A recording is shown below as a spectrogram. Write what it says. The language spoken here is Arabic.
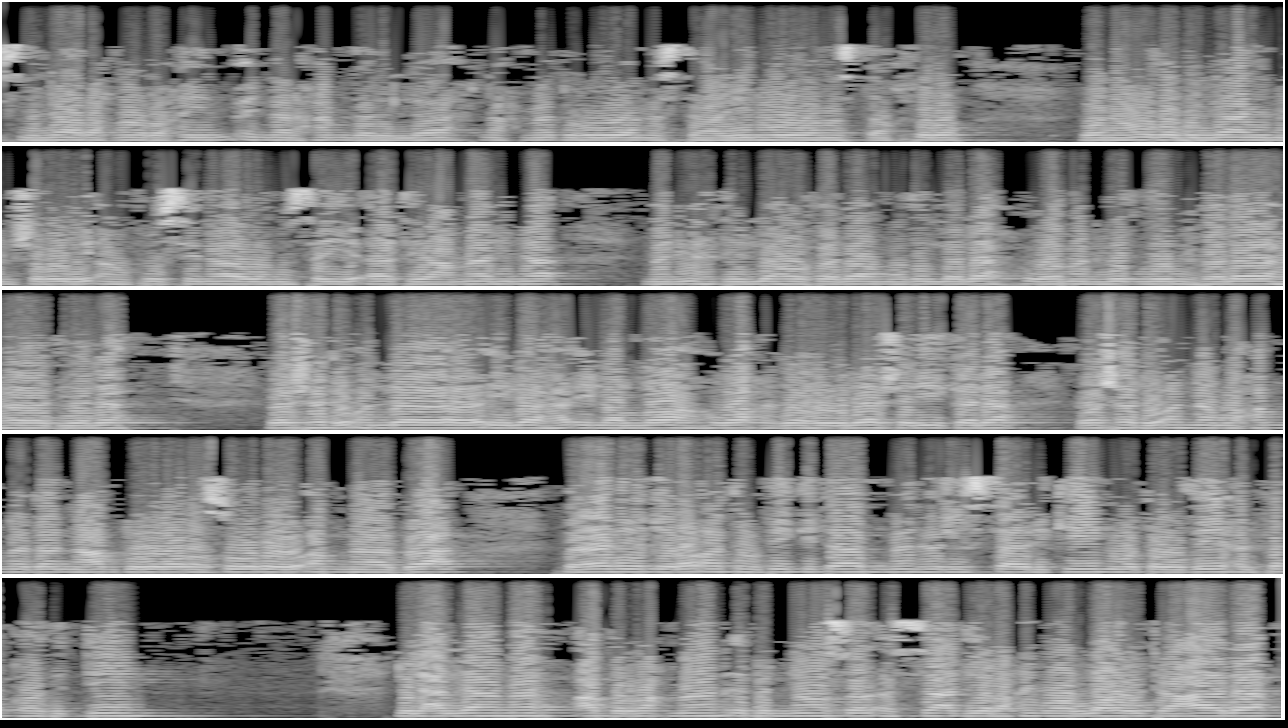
بسم الله الرحمن الرحيم. إن الحمد لله نحمده ونستعينه ونستغفره ونعوذ بالله من شرور أنفسنا ومن سيئات أعمالنا. من يهدي الله فلا مضل له ومن يضلل فلا هادي له. وأشهد أن لا إله إلا الله وحده لا شريك له. وأشهد أن محمدا عبده ورسوله. أما بعد فهذه قراءة في كتاب منهج السالكين وتوضيح الفقه في الدين. للعلامة عبد الرحمن بن ناصر السعدي رحمه الله تعالى.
